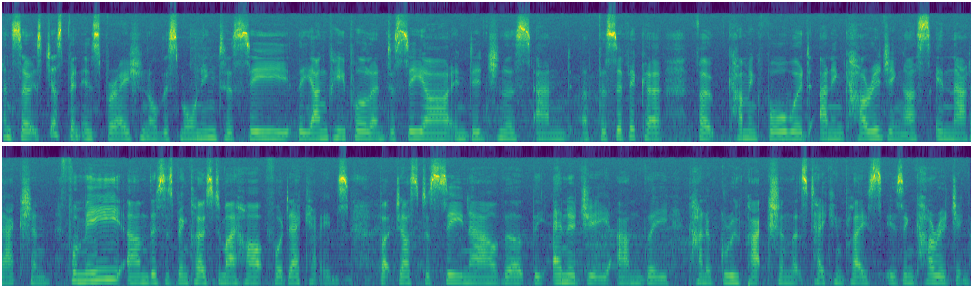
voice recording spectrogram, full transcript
And so it's just been inspirational this morning to see the young people and to see our Indigenous and uh, Pacifica folk coming forward and encouraging us in that action. For me, um, this has been close to my heart for decades, but just to see now the, the energy and the kind of group action that's taking place is encouraging.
